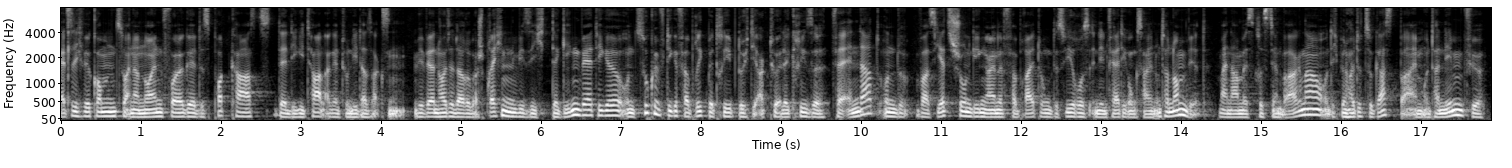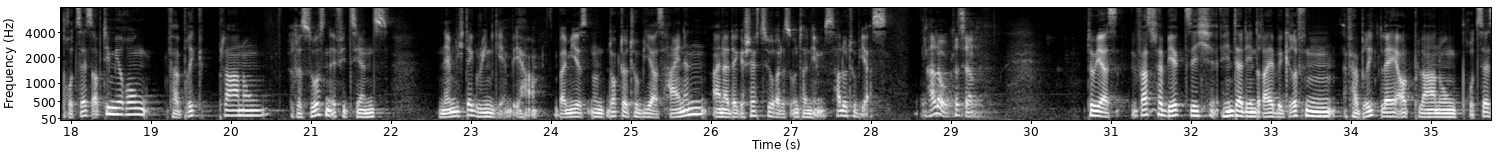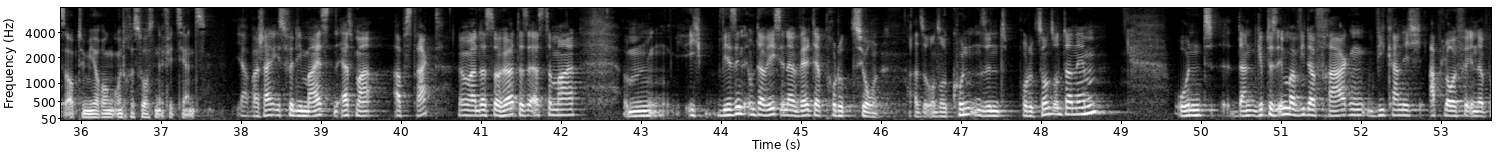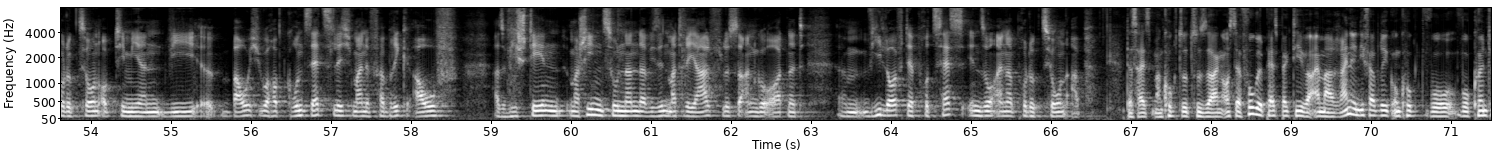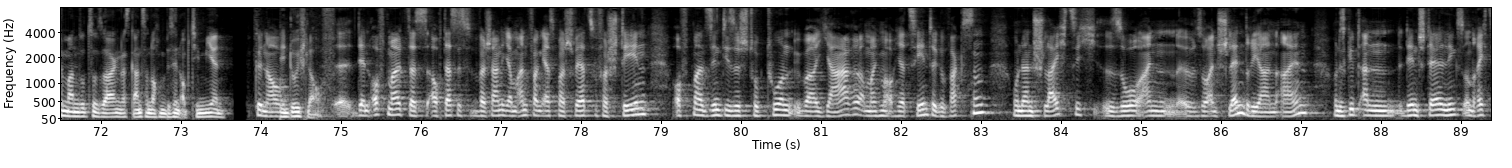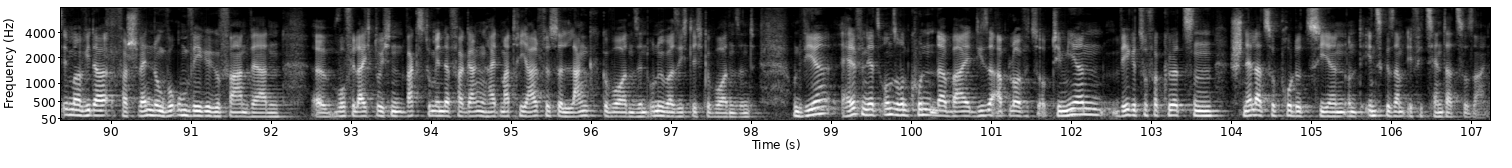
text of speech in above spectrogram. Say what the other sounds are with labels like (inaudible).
Herzlich willkommen zu einer neuen Folge des Podcasts der Digitalagentur Niedersachsen. Wir werden heute darüber sprechen, wie sich der gegenwärtige und zukünftige Fabrikbetrieb durch die aktuelle Krise verändert und was jetzt schon gegen eine Verbreitung des Virus in den Fertigungshallen unternommen wird. Mein Name ist Christian Wagner und ich bin heute zu Gast bei einem Unternehmen für Prozessoptimierung, Fabrikplanung, Ressourceneffizienz, nämlich der Green GmbH. Bei mir ist nun Dr. Tobias Heinen, einer der Geschäftsführer des Unternehmens. Hallo Tobias. Hallo Christian. Tobias, was verbirgt sich hinter den drei Begriffen Fabrik-Layout-Planung, Prozessoptimierung und Ressourceneffizienz? Ja, wahrscheinlich ist für die meisten erstmal abstrakt, wenn man das so hört, das erste Mal. Ähm, ich, wir sind unterwegs in der Welt der Produktion. Also unsere Kunden sind Produktionsunternehmen. Und dann gibt es immer wieder Fragen, wie kann ich Abläufe in der Produktion optimieren? Wie äh, baue ich überhaupt grundsätzlich meine Fabrik auf? Also wie stehen Maschinen zueinander, wie sind Materialflüsse angeordnet, ähm, wie läuft der Prozess in so einer Produktion ab? Das heißt, man guckt sozusagen aus der Vogelperspektive einmal rein in die Fabrik und guckt, wo, wo könnte man sozusagen das Ganze noch ein bisschen optimieren genau. den Durchlauf. Äh, denn oftmals, das, auch das ist wahrscheinlich am Anfang erstmal schwer zu verstehen, oftmals sind diese Strukturen über Jahre, manchmal auch Jahrzehnte gewachsen und dann schleicht sich so ein, äh, so ein Schlendrian ein und es gibt an den Stellen links und rechts immer wieder Verschwendung, wo Umwege gefahren werden, wo vielleicht durch ein Wachstum in der Vergangenheit Materialflüsse lang geworden sind, unübersichtlich geworden sind. Und wir helfen jetzt unseren Kunden dabei, diese Abläufe zu optimieren, Wege zu verkürzen, schneller zu produzieren und insgesamt effizienter zu sein.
